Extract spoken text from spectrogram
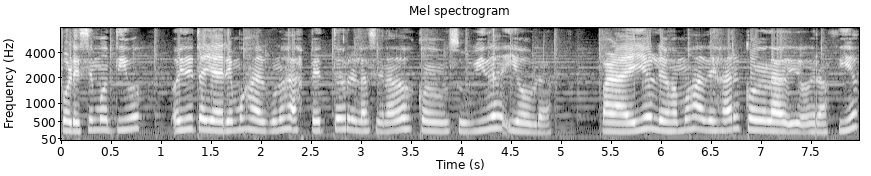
Por ese motivo, hoy detallaremos algunos aspectos relacionados con su vida y obra. Para ello les vamos a dejar con la biografía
